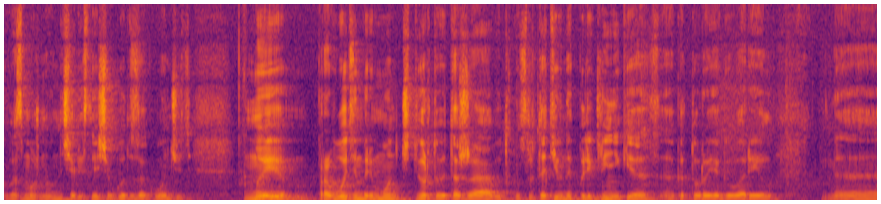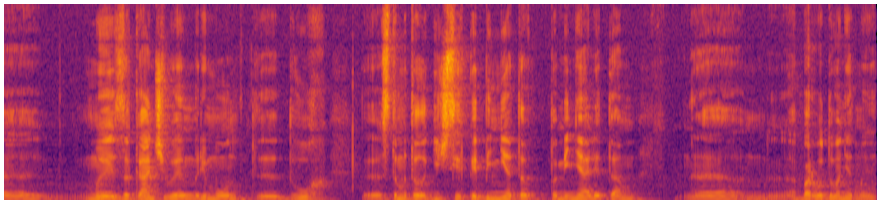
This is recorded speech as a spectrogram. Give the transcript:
возможно, в начале следующего года закончить. Мы проводим ремонт четвертого этажа вот, консультативной поликлиники, о которой я говорил. Э, мы заканчиваем ремонт э, двух стоматологических кабинетов, поменяли там оборудование, мы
